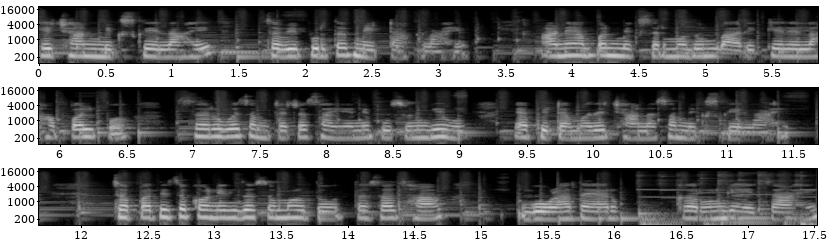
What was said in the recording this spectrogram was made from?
हे छान मिक्स केलं आहे. चवीपुरतं मीठ टाकलं आहे. आणि आपण मिक्सरमधून बारीक केलेला हा पल्प सर्व चमच्याच्या साह्याने पुसून घेऊन या पिठामध्ये छान असा मिक्स केला आहे. चपातीचं कणिक जसं मळतो तसाच हा गोळा तयार करून घ्यायचा आहे.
